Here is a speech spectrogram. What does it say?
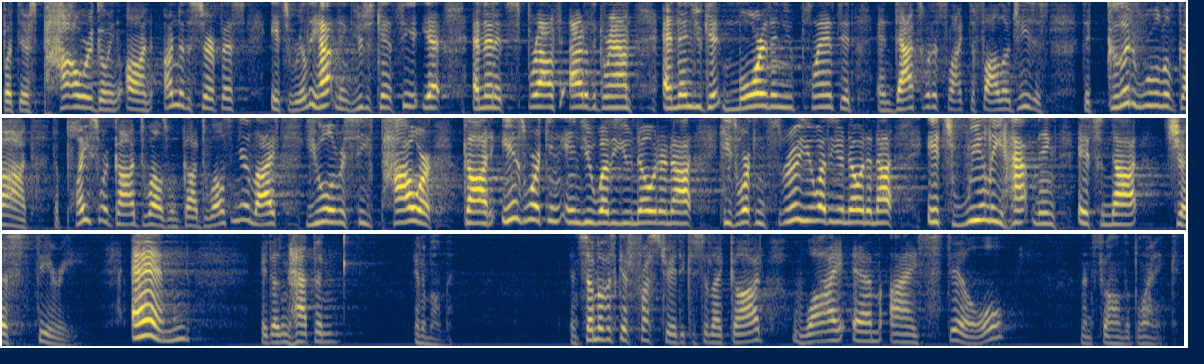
But there's power going on under the surface. It's really happening. You just can't see it yet. And then it sprouts out of the ground, and then you get more than you planted. And that's what it's like to follow Jesus. The good rule of God, the place where God dwells, when God dwells in your life, you will receive power. God is working in you whether you know it or not. He's working through you whether you know it or not. It's really happening. It's not just theory. And it doesn't happen in a moment. And some of us get frustrated because you're like, God, why am I still? And then fill in the blank.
